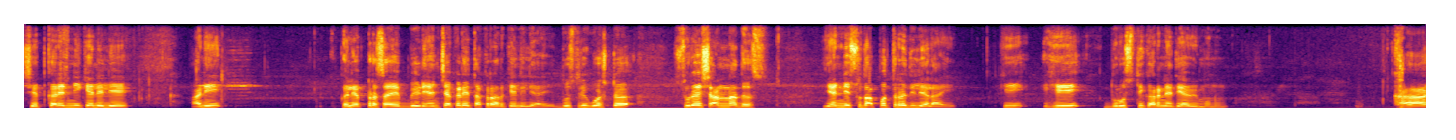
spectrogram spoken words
शेतकऱ्यांनी केलेली आहे आणि कलेक्टर साहेब बीड यांच्याकडे तक्रार केलेली आहे. दुसरी गोष्ट सुरेश अण्णाधस यांनीसुद्धा पत्र दिलेलं आहे की ही दुरुस्ती करण्यात यावी म्हणून. खा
